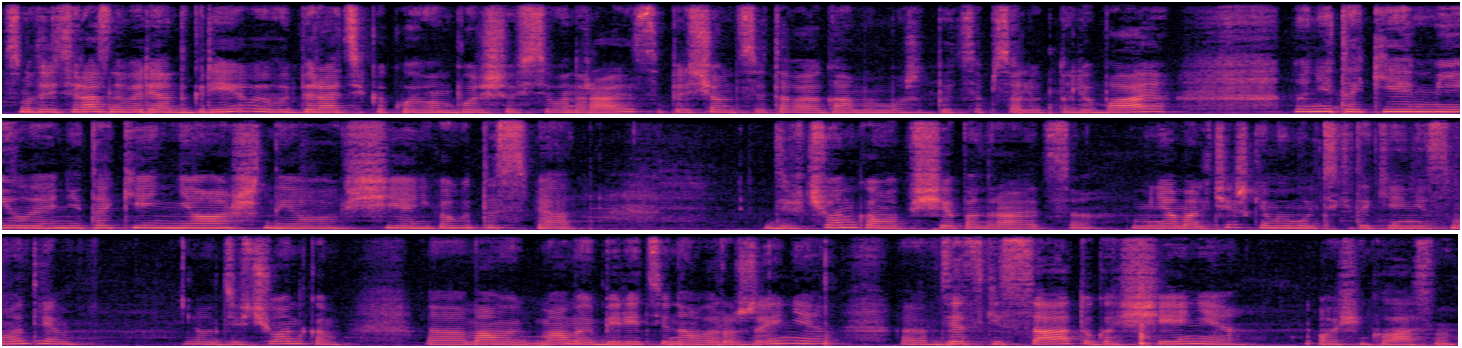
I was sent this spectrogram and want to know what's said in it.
Смотрите, разный вариант гривы. Выбирайте, какой вам больше всего нравится. Причем цветовая гамма может быть абсолютно любая. Но они такие милые, они такие няшные вообще. Они как будто спят. Девчонкам вообще понравится. У меня мальчишки, мы мультики такие не смотрим. Вот девчонкам, э, мамы, мамы, берите на вооружение, э, в детский сад, угощение. Очень классно.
